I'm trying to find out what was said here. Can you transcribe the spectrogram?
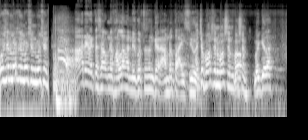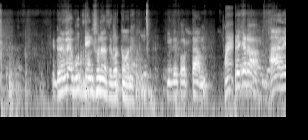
বসেন বসেন বসেন বসেন। আরে ডাক্তার সাহেব আপনি ভাল্লা ফান্ডি করতেছেন কেন? আমরা তো আইসিও আচ্ছা বসেন বসেন বসেন। বই গেলা। এটা হলে বহুত টেনশনে আছে বর্তমানে। কি যে করতাম। আরে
